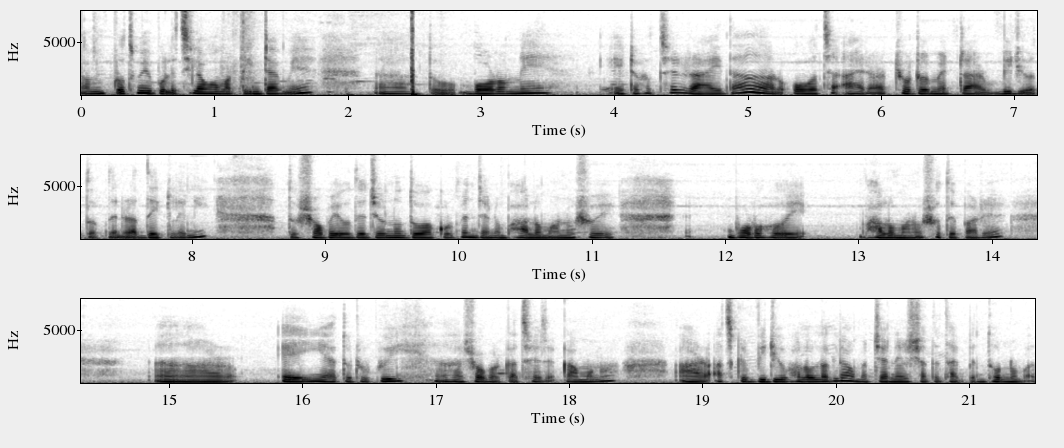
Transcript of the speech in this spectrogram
তো আমি প্রথমেই বলেছিলাম আমার তিনটা মেয়ে তো বড় মেয়ে, এটা হচ্ছে রায়দা আর ও হচ্ছে আয়রা। ছোটো মেয়েটার ভিডিও তো আপনারা দেখলেনই। তো সবাই ওদের জন্য দোয়া করবেন যেন ভালো মানুষ হয়ে, বড় হয়ে ভালো মানুষ হতে পারে। আর এই এতটুকুই সবার কাছে কামনা। আর আজকের ভিডিও ভালো লাগলে আমার চ্যানেলের সাথে থাকবেন। ধন্যবাদ।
